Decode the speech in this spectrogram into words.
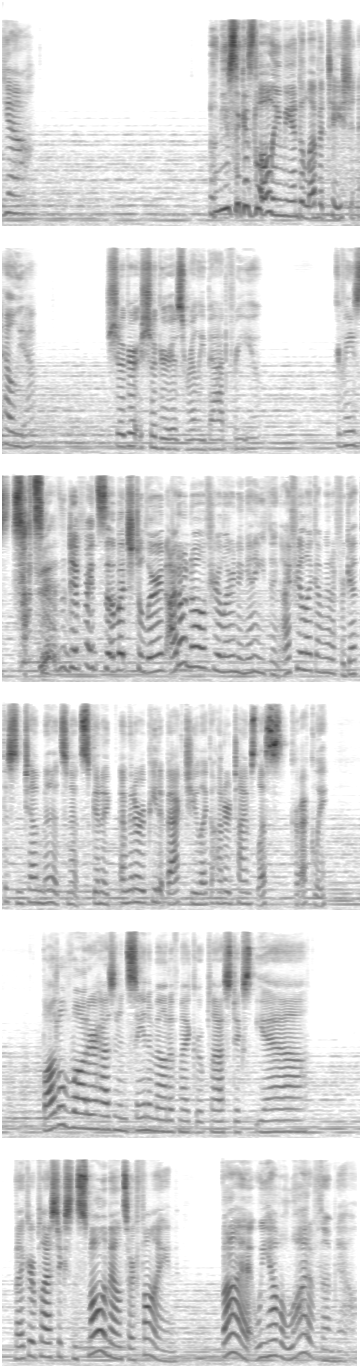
Yeah. The music is lulling me into levitation, hell yeah. Sugar sugar is really bad for you. Grimmi's different so much to learn. I don't know if you're learning anything. I feel like I'm gonna forget this in 10 minutes and it's gonna I'm gonna repeat it back to you like a hundred times less correctly. Bottled water has an insane amount of microplastics. Yeah. Microplastics in small amounts are fine, but we have a lot of them now.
